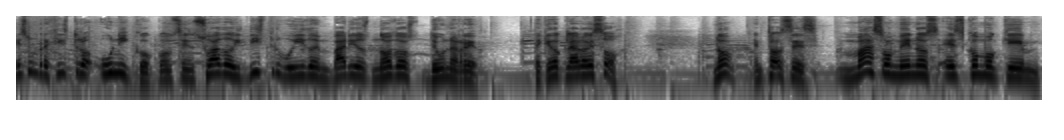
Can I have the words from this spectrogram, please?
es un registro único, consensuado y distribuido en varios nodos de una red. ¿Te quedó claro eso? No, entonces, más o menos es como que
